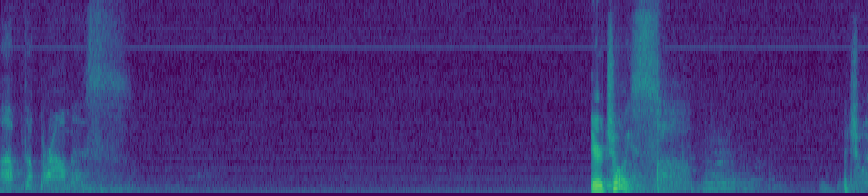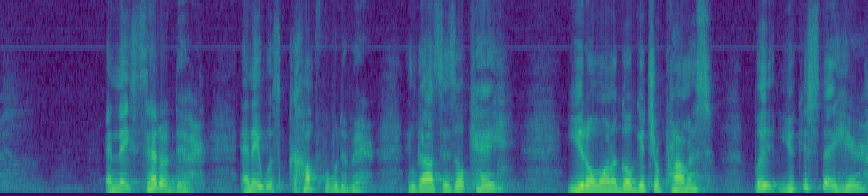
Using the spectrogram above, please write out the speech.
of the promise. Their choice. Their choice. And they settled there, and it was comfortable there. And God says, okay, you don't want to go get your promise, but you can stay here,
